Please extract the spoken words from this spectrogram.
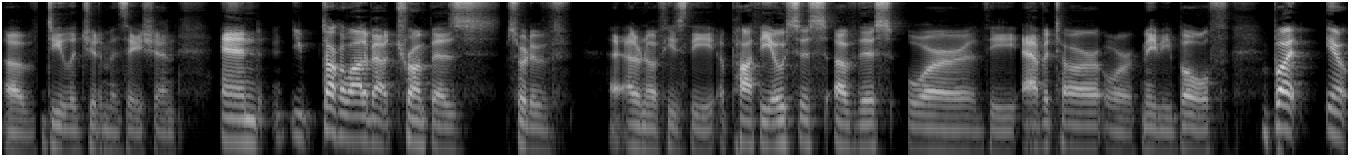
of delegitimization. And you talk a lot about Trump as sort of I don't know if he's the apotheosis of this or the avatar or maybe both. But, you know,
